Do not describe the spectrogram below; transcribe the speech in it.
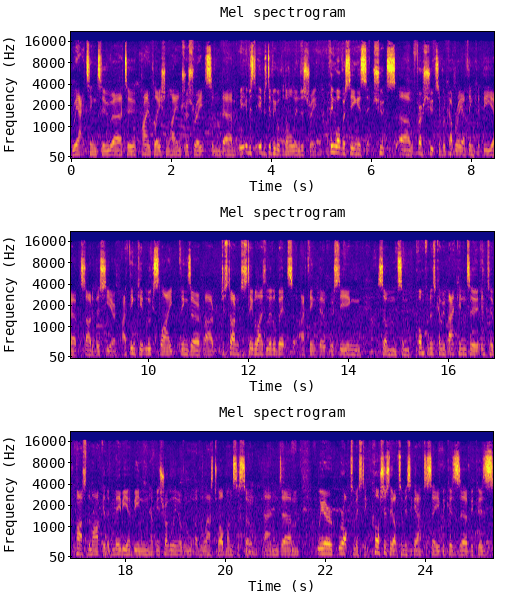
reacting to uh, to high inflation, high interest rates, and um, it was it was difficult for the whole industry. I think what we're seeing is shoots, uh, first shoots of recovery. I think at the uh, start of this year. I think it looks like things are, are just starting to stabilise a little bit. I think that we're seeing some some confidence coming back into into parts of the market that maybe have been have been struggling over the, over the last 12 months or so. And um, we're we're optimistic, cautiously optimistic, I have to say, because uh, because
